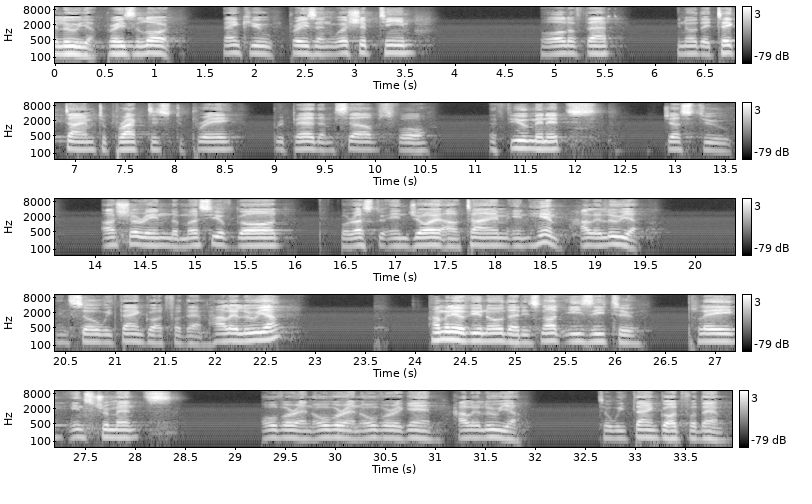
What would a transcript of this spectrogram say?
Hallelujah. Praise the Lord. Thank you, praise and worship team, for all of that. You know, they take time to practice, to pray, prepare themselves for a few minutes just to usher in the mercy of God for us to enjoy our time in Him. Hallelujah. And so we thank God for them. Hallelujah. How many of you know that it's not easy to play instruments over and over and over again? Hallelujah. So we thank God for them.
